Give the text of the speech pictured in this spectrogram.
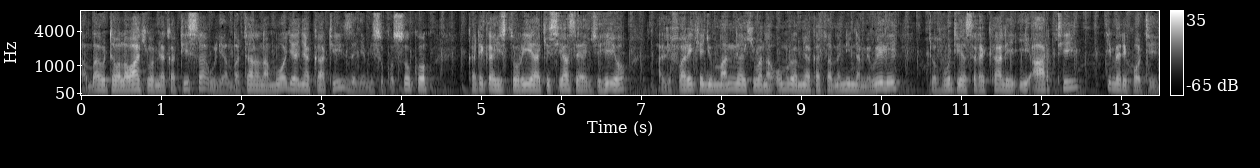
ambaye utawala wake wa miaka tisa uliambatana na moja ya nyakati zenye misukosuko katika historia ya kisiasa ya nchi hiyo alifariki Jumanne akiwa na umri wa miaka themanini na miwili, tovuti ya serikali ERT imeripoti.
